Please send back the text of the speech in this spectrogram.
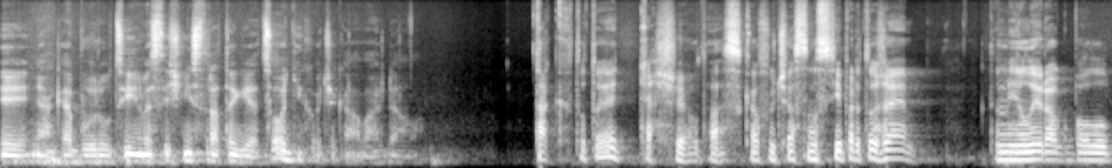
i nějaké budoucí investiční strategie. Co od nich očekáváš dál? Tak toto je ťažšia otázka v súčasnosti, pretože ten minulý rok bol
